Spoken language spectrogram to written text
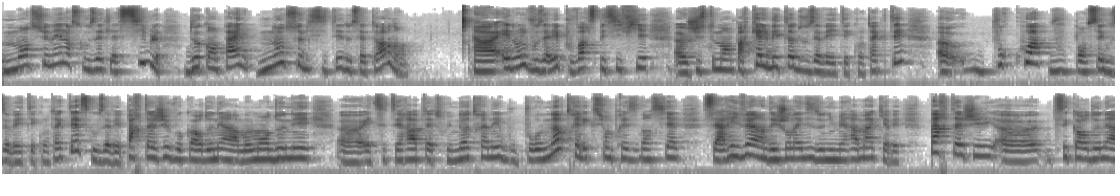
mentionner lorsque vous êtes la cible de campagnes non sollicitées de cet ordre. Euh, et donc vous allez pouvoir spécifier euh, justement par quelle méthode vous avez été contacté, pourquoi vous pensez que vous avez été contacté, est-ce que vous avez partagé vos coordonnées à un moment donné, etc. Peut-être une autre année ou pour une autre élection présidentielle. C'est arrivé à un des journalistes de Numérama qui avait partagé ses coordonnées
